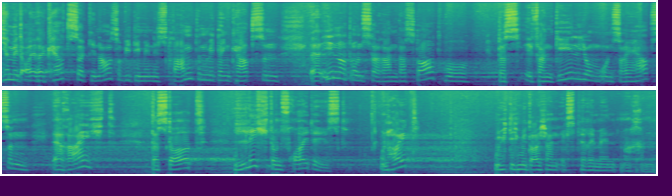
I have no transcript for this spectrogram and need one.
Ihr mit eurer Kerze, genauso wie die Ministranten mit den Kerzen, erinnert uns daran, dass dort, wo das Evangelium unsere Herzen erreicht, dass dort Licht und Freude ist. Und heute möchte ich mit euch ein Experiment machen.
